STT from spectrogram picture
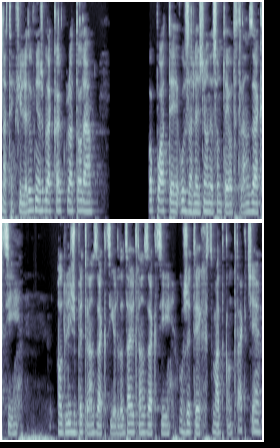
Na tę chwilę również brak kalkulatora. Opłaty uzależnione są tutaj od transakcji, od liczby transakcji, od rodzaju transakcji użytych w smart kontrakcie.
